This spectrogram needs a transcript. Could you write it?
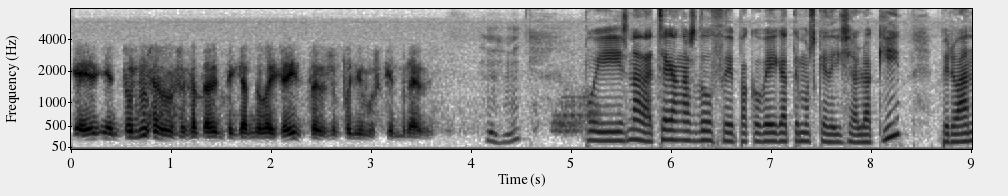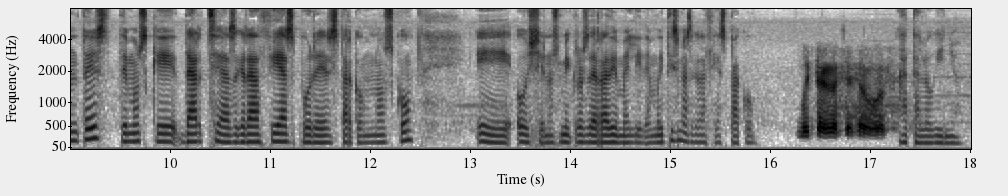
e, entón non sabemos exactamente cando vais a ir pero supoñemos que en breve uh -huh. Pois nada, chegan as 12, Paco Veiga, temos que deixalo aquí, pero antes temos que darche as gracias por estar connosco eh, hoxe nos micros de Radio Melide. Moitísimas gracias, Paco. Moitas gracias a vos. Ata guiño.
